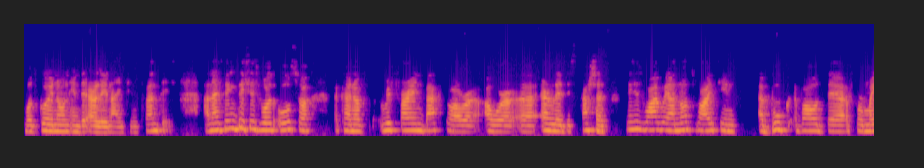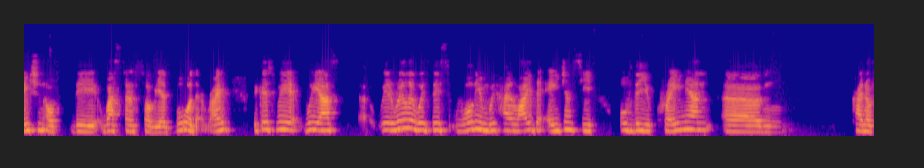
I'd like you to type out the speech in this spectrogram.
was going on in the early 1920s. And I think this is what also kind of referring back to our our uh, earlier discussion. This is why we are not writing a book about the formation of the Western Soviet border, right? Because we we are we really with this volume we highlight the agency of the Ukrainian um, kind of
